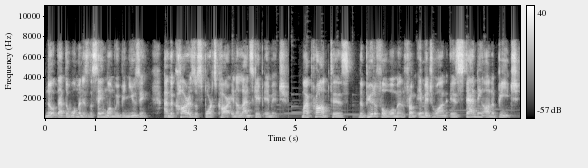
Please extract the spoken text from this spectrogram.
Note that the woman is the same one we've been using, and the car is a sports car in a landscape image. My prompt is, the beautiful woman from image 1 is standing on a beach,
